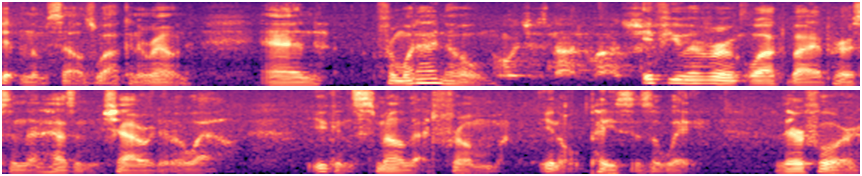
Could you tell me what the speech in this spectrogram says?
shitting themselves walking around. And from what I know, Which is not much. if you ever walked by a person that hasn't showered in a while, you can smell that from, you know, paces away. Therefore,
